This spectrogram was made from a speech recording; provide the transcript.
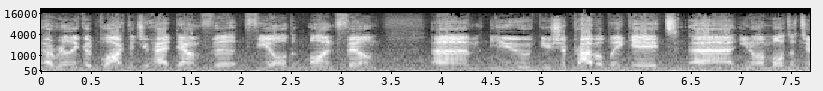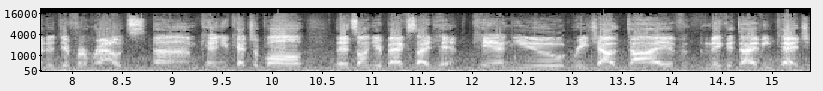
a really good block that you had downfield on film. Um, you you should probably get uh, you know a multitude of different routes. Um, can you catch a ball that's on your backside hip? Can you reach out, dive, make a diving catch?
